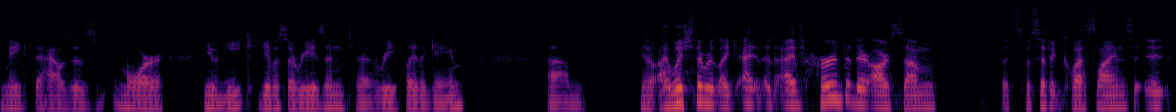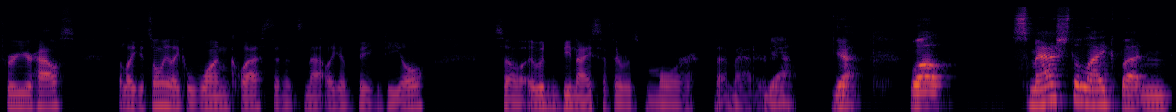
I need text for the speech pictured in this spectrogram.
make the houses more unique. Give us a reason to replay the game. Um, you know, I wish there were like I I've heard that there are some uh, specific quest lines uh, for your house, but like it's only like one quest and it's not like a big deal. So it would be nice if there was more that mattered. Yeah. Yeah. Well, smash the like button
